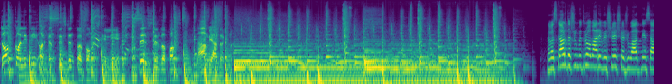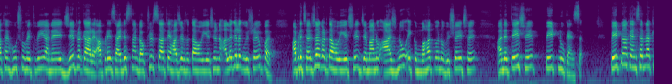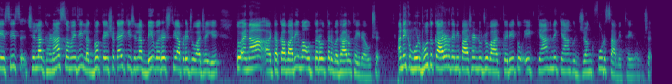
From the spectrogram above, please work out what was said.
Top quality और consistent performance के लिए सिर्फ सिल्वर पंप नाम याद रखना નમસ્કાર દર્શક મિત્રો અમારી વિશેષ રજૂઆતની સાથે હું છું હેતવી અને જે પ્રકારે આપણે ઝાયડસના ડોક્ટર્સ સાથે હાજર થતા હોઈએ છીએ અને અલગ અલગ વિષયો પર આપણે ચર્ચા કરતા હોઈએ છીએ જેમાંનો આજનો એક મહત્વનો વિષય છે અને તે છે પેટનું કેન્સર પેટના કેન્સરના કેસીસ છેલ્લા ઘણા સમયથી લગભગ કહી શકાય કે છેલ્લા બે વર્ષથી આપણે જોવા જઈએ તો એના ટકાવારીમાં ઉત્તરોત્તર વધારો થઈ રહ્યો છે. અને એક મૂળભૂત કારણ તેની પાછળનું જો વાત કરીએ તો એ ક્યાંક ને ક્યાંક જંક ફૂડ સાબિત થઈ રહ્યું છે.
